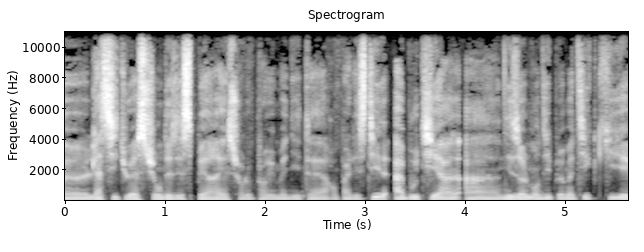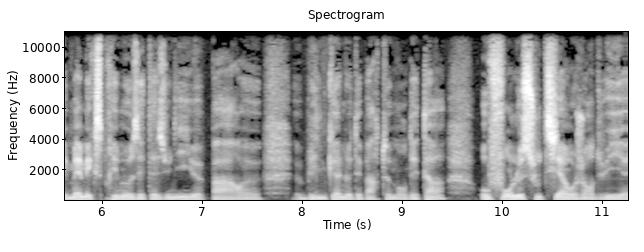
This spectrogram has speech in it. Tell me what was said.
la situation désespérée sur le plan humanitaire en Palestine aboutit à un, isolement diplomatique qui est même exprimé aux États-Unis par Blinken, le département d'État. Au fond, le soutien aujourd'hui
